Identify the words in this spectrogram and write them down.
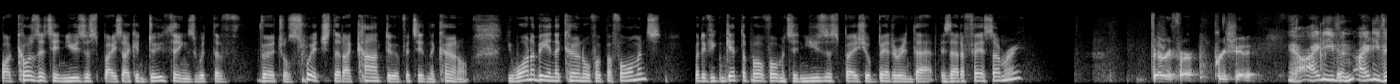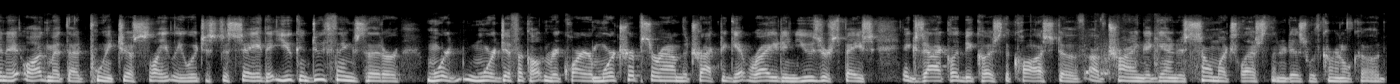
because it's in user space, I can do things with the virtual switch that I can't do if it's in the kernel. You want to be in the kernel for performance, but if you can get the performance in user space, you're better in that. Is that a fair summary? Very fair. Appreciate it. Yeah, I'd even I'd even augment that point just slightly, which is to say that you can do things that are more more difficult and require more trips around the track to get right in user space, exactly because the cost of, of trying again is so much less than it is with kernel code.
